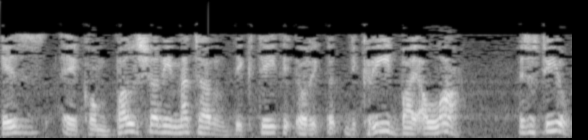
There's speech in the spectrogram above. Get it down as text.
is a compulsory matter dictated or uh, decreed by Allah. This is to you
